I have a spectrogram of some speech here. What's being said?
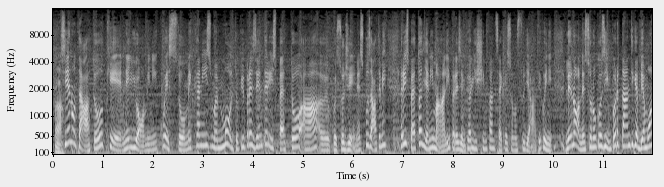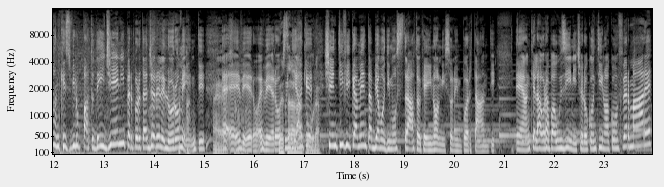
Ah. Si è notato che negli uomini questo meccanismo è molto più presente rispetto a eh, questo gene, scusatemi, rispetto agli animali, per esempio agli scimpanzé che sono studiati. Quindi le nonne sono così importanti che abbiamo anche sviluppato dei geni per proteggere le loro menti. Eh, Eh, è insomma, vero, è vero. è Quindi la anche scientificamente abbiamo dimostrato che i nonni sono importanti. E anche Laura Pausini ce lo continua a confermare.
